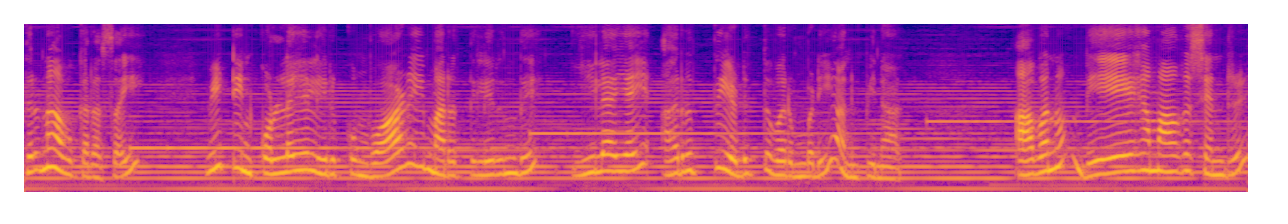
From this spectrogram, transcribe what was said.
திருநாவுக்கரசை வீட்டின் கொள்ளையில் இருக்கும் வாழை மரத்திலிருந்து இலையை அறுத்து எடுத்து வரும்படி அனுப்பினாள். அவனும் வேகமாக சென்று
